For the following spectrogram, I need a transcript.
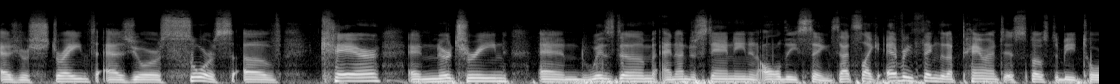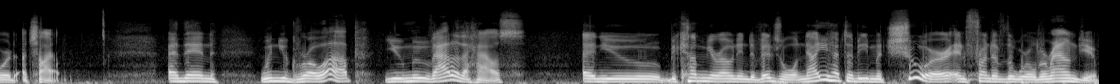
as your strength, as your source of care and nurturing and wisdom and understanding and all these things. That's like everything that a parent is supposed to be toward a child. And then when you grow up, you move out of the house and you become your own individual, now you have to be mature in front of the world around you.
